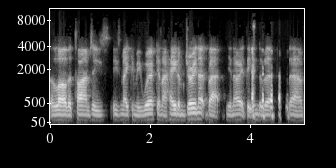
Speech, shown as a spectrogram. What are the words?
a lot of the times he's he's making me work and I hate him during it, but you know at the end of it, um,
